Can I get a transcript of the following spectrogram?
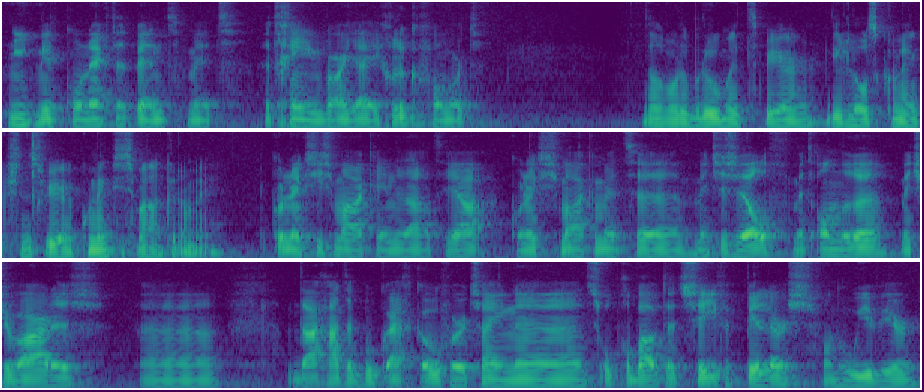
niet meer connected bent met hetgeen waar jij gelukkig van wordt. Dat wordt ik bedoel met weer die lost connections, weer connecties maken daarmee. Connecties maken inderdaad, ja. Connecties maken met, eh, met jezelf, met anderen, met je waardes. Eh, daar gaat het boek eigenlijk over. Het, zijn, eh, het is opgebouwd uit zeven pillars. Van hoe je weer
